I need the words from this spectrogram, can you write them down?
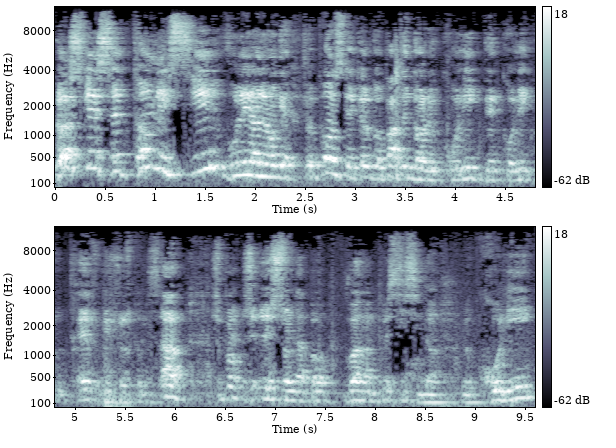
Lorsque cet homme ici voulait aller en guerre, je pense que quelque part dans le chronique, des chroniques ou trêves, des choses comme ça, je pense, je laisse d'abord voir un peu si c'est dans le chronique,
